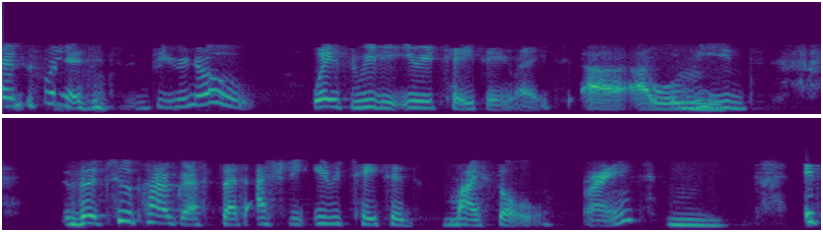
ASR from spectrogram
and friend, do you know where it's really irritating, right? Uh, I will Mm. read the two paragraphs that actually irritated my soul, right? Mm, It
